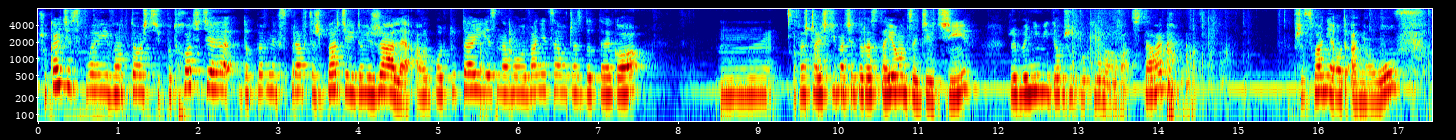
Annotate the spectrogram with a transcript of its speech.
Szukajcie swojej wartości. Podchodźcie do pewnych spraw też bardziej dojrzale, albo tutaj jest nawoływanie cały czas do tego, mm, zwłaszcza jeśli macie dorastające dzieci, żeby nimi dobrze pokierować, tak? Przesłanie od aniołów.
